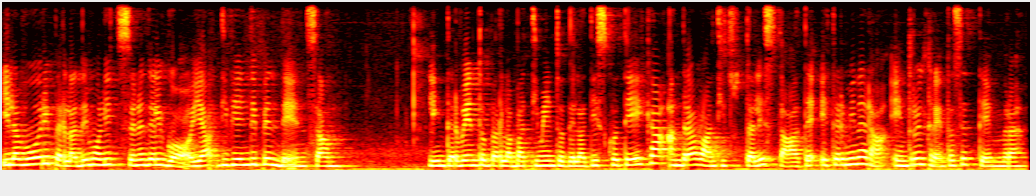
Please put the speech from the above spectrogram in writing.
i lavori per la demolizione del Goya di via Indipendenza. L'intervento per l'abbattimento della discoteca andrà avanti tutta l'estate e terminerà entro il 30 settembre.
